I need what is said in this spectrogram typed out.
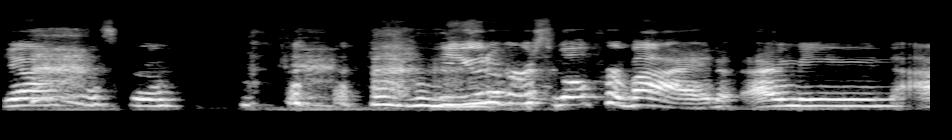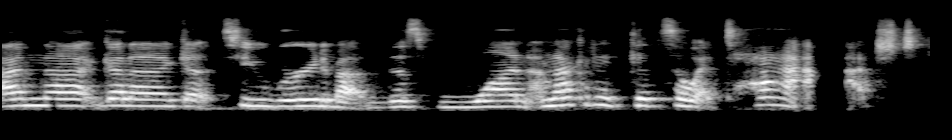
yeah, that's true. the universe will provide. I mean, I'm not going to get too worried about this one. I'm not going to get so attached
